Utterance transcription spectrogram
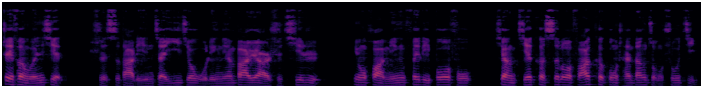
这份文献是斯大林在一九五零年八月二十七日用化名菲利波夫向捷克斯洛伐克共产党总书记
